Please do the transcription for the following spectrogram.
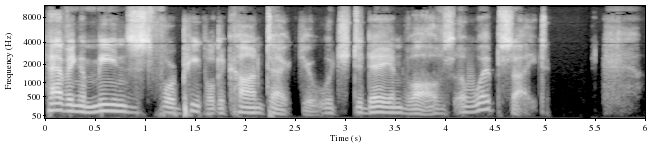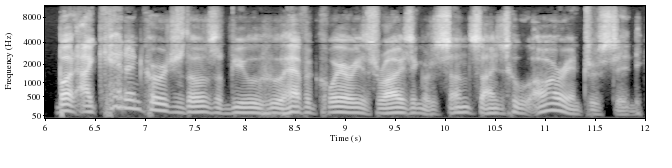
having a means for people to contact you, which today involves a website. But I can't encourage those of you who have Aquarius rising or sun signs who are interested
